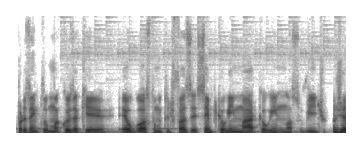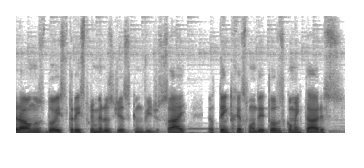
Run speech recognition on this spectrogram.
por exemplo, uma coisa que eu gosto muito de fazer, sempre que alguém marca alguém no nosso vídeo, no geral, nos dois, três primeiros dias que um vídeo sai, eu tento responder todos os comentários.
